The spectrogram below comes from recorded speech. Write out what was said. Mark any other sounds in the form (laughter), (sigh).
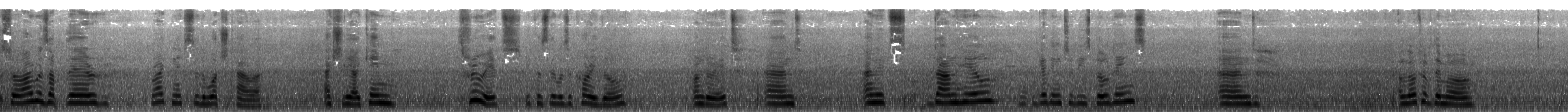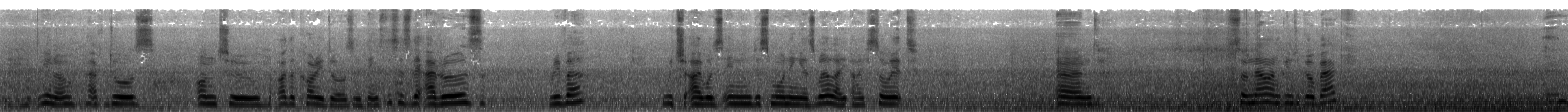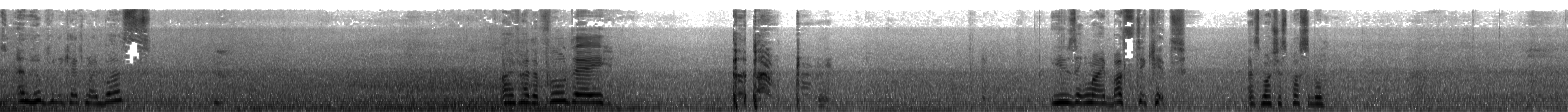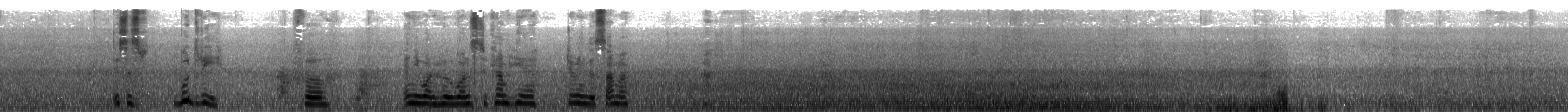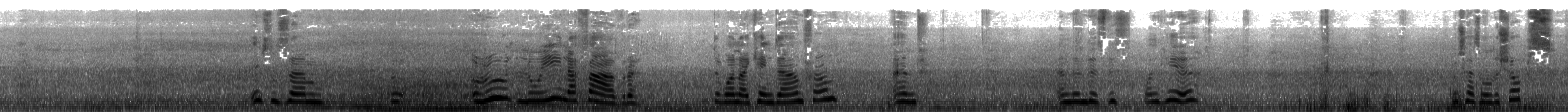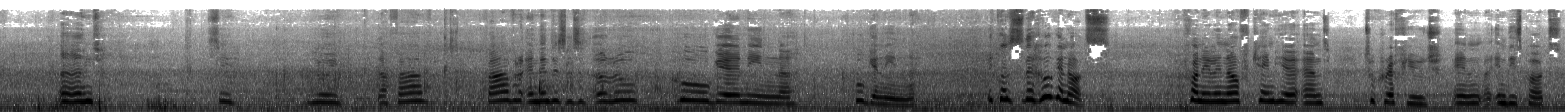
So I was up there right next to the watchtower. Actually, I came through it because there was a corridor under it and and it's downhill getting to these buildings and a lot of them are you know have doors onto other corridors and things this is the Areuse river which I was in this morning as well. I, I saw it. And so now I'm going to go back and, and hopefully catch my bus. I've had a full day. (coughs) Using my bus ticket as much as possible. This is Boudry for anyone who wants to come here during the summer. This is um, uh, Rue Louis Lafavre, the one I came down from, and and then there's this one here, which has all the shops, and see Louis Lafavre, Favre, and then this is Rue Huguenin, Huguenin because the Huguenots, funnily enough, came here and took refuge in in these parts.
